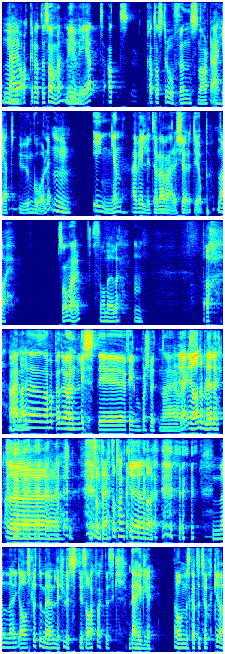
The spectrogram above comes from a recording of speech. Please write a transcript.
det er jo akkurat det samme. Vi Mm. vet at katastrofen snart er helt uunngåelig. mm. Ingen er villig til å la være å kjøre til jobb. Nei, Sånn er det. sånn er det. Ja, Nei, men eh, Da håper jeg du har en lystig film på slutten her, Alex. Ja, det ble litt uh, Litt sånn ettertanke der. Men jeg avslutter med en litt lystig sak, faktisk. Det er hyggelig. Og vi skal til Tyrkia.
